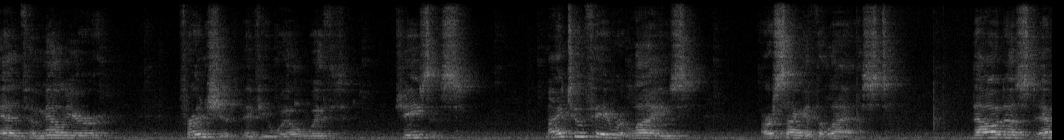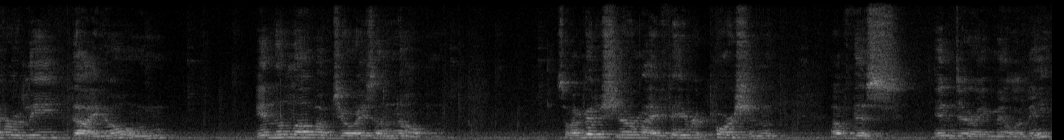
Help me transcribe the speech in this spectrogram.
and familiar friendship, if you will, with Jesus. My two favorite lines are sung at the last. Thou dost ever lead thine own in the love of joys unknown. So I'm going to share my favorite portion of this endearing melody.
